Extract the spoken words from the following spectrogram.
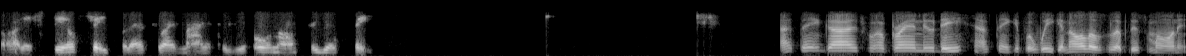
God is still faithful. That's right, Monica. You hold on to your faith. I thank God for a brand new day. I thank Him for waking all of us up this morning.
